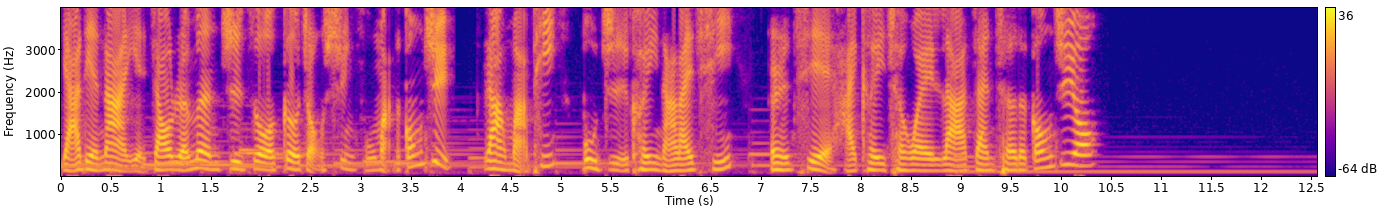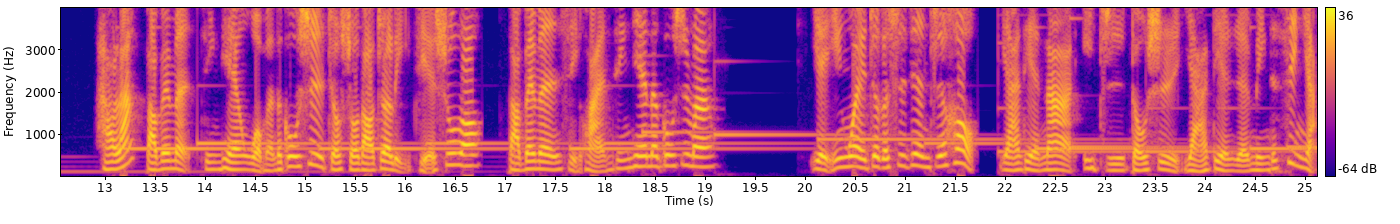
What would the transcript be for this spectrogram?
雅典娜也教人们制作各种驯服马的工具，让马匹不只可以拿来骑，而且还可以成为拉战车的工具哦。好啦，宝贝们，今天我们的故事就说到这里结束喽。宝贝们喜欢今天的故事吗？也因为这个事件之后，雅典娜一直都是雅典人民的信仰。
